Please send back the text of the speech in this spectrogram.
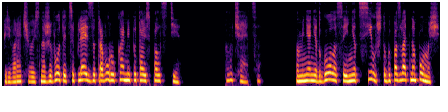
Переворачиваюсь на живот и, цепляясь за траву руками, пытаюсь ползти. Получается. У меня нет голоса и нет сил, чтобы позвать на помощь.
